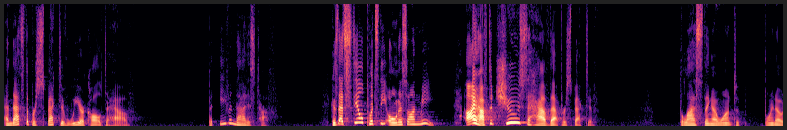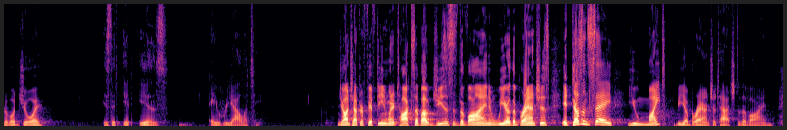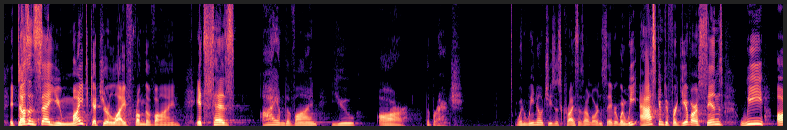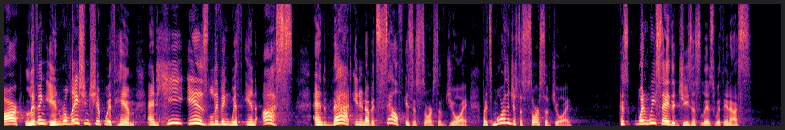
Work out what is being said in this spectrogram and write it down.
And that's the perspective we are called to have. But even that is tough. Because that still puts the onus on me. I have to choose to have that perspective. The last thing I want to point out about joy is that it is a reality. John chapter 15, when it talks about Jesus is the vine and we are the branches, it doesn't say you might be a branch attached to the vine. It doesn't say you might get your life from the vine. It says, I am the vine, you are the branch. When we know Jesus Christ as our Lord and Savior, when we ask Him to forgive our sins, we are living in relationship with Him. And He is living within us. And that, in and of itself, is a source of joy. But it's more than just a source of joy. Because when we say that Jesus lives within us,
